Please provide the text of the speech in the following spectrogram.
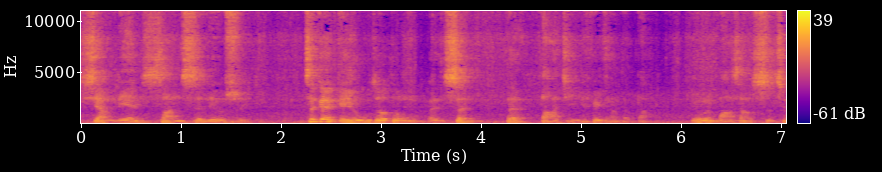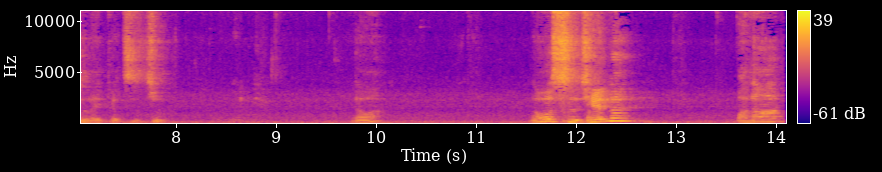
享年三十六岁。这个给吴作栋本身的打击非常的大，因为马上失去了一个支柱，知道吧？然后死前呢，把他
